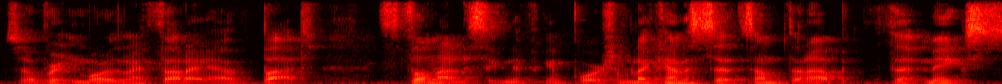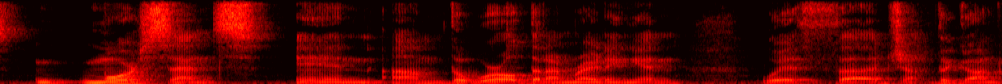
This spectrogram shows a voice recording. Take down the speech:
so I've written more than I thought I have, but still not a significant portion. But I kind of set something up that makes more sense in um, the world that I'm writing in with uh, John, the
